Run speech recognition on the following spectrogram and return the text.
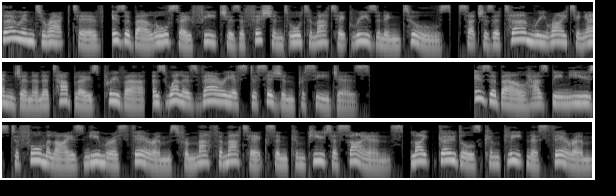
Though interactive, Isabelle also features efficient automatic reasoning tools, such as a term rewriting engine and a tableaux prover, as well as various decision procedures. Isabelle has been used to formalize numerous theorems from mathematics and computer science, like Gödel's completeness theorem,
